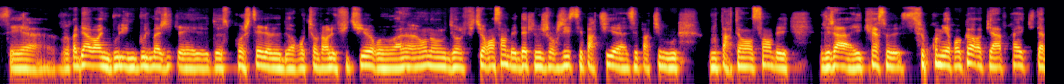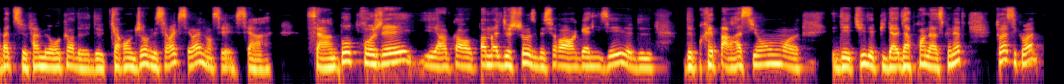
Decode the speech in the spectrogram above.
c'est euh, voudrais bien avoir une boule une boule magique et de se projeter de, de retour vers le futur ou dans le futur ensemble et d'être le jour J. C'est parti euh, c'est parti vous vous partez ensemble et déjà écrire ce, ce premier record et puis après quitte à ce fameux record de, de 40 jours. Mais c'est vrai que c'est vrai non c'est c'est un c'est un beau projet. Il y a encore pas mal de choses bien sûr à organiser de de préparation, euh, d'études et puis d'apprendre à se connaître. Toi, c'est quoi?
